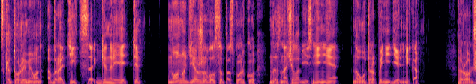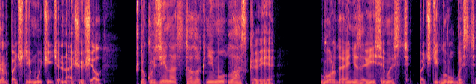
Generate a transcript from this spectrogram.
с которыми он обратится к Генриетте, но он удерживался, поскольку назначил объяснение на утро понедельника. Роджер почти мучительно ощущал, что кузина стала к нему ласковее. Гордая независимость, почти грубость,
